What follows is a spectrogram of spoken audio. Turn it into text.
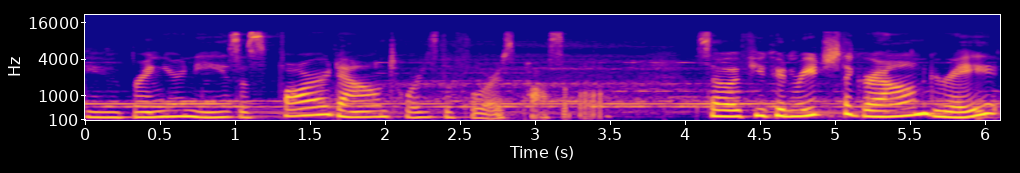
to bring your knees as far down towards the floor as possible. So, if you can reach the ground, great.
